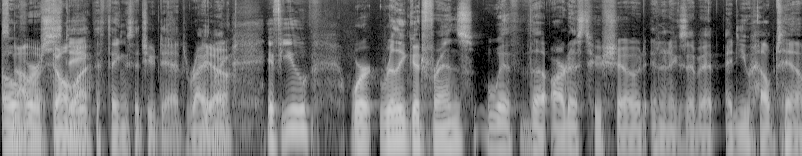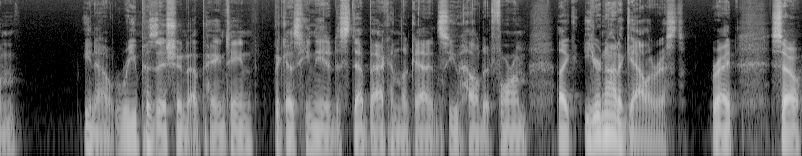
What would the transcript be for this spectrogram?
It's like- overstate don't the things that you did, right? Yeah. Like if you were really good friends with the artist who showed in an exhibit and you helped him, you know, reposition a painting because he needed to step back and look at it, so you held it for him. Like you're not a gallerist, right? So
